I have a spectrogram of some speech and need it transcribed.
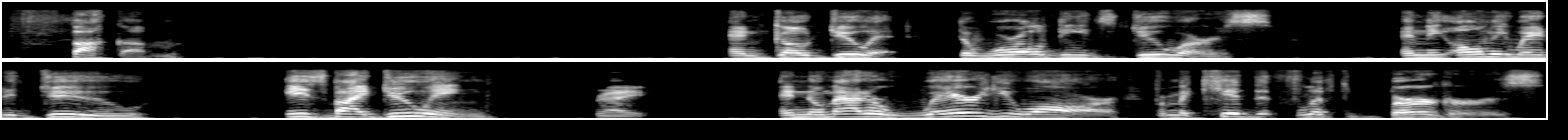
fuck them. And go do it. The world needs doers. And the only way to do is by doing. Right. And no matter where you are, from a kid that flipped burgers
